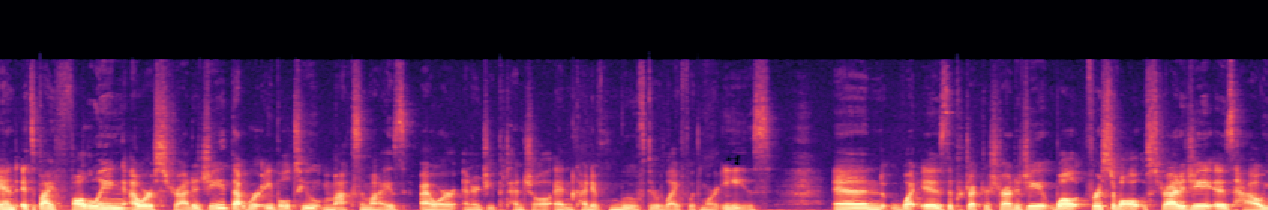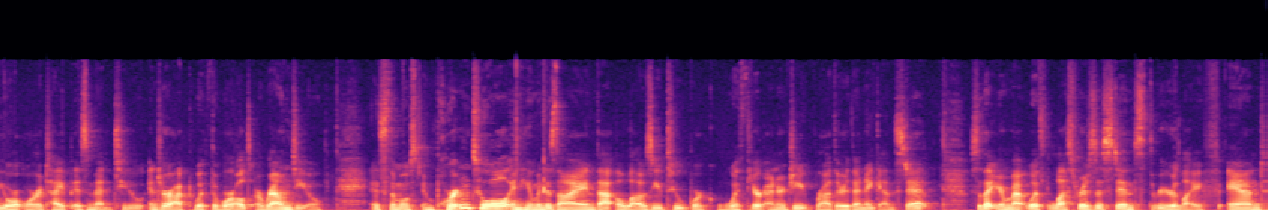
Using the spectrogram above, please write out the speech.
And it's by following our strategy that we're able to maximize our energy potential and kind of move through life with more ease. And what is the projector strategy? Well, first of all, strategy is how your aura type is meant to interact with the world around you. It's the most important tool in human design that allows you to work with your energy rather than against it so that you're met with less resistance through your life. And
